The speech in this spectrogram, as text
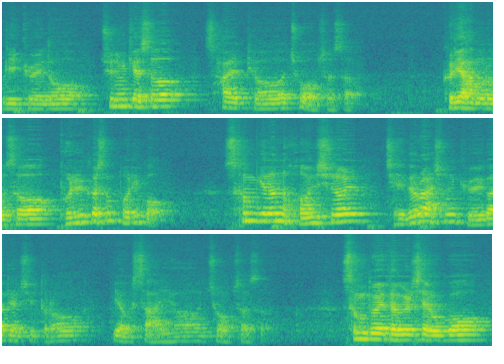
우리 교회도 주님께서 살펴 주옵소서. 그리함으로써 버릴 것은 버리고 섬기는 헌신을 제대로 있는 교회가 될 수 있도록 역사하여 주옵소서. 성도의 덕을 세우고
